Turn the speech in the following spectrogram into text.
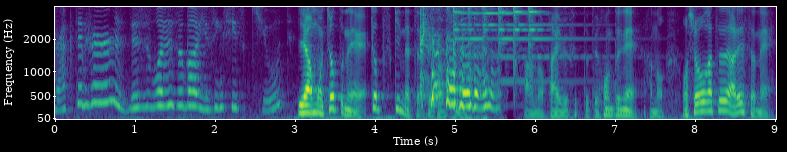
attracted her? Is this what it's about? You think she's cute? いやもうちょっとねちょっと好きになっちゃってるかもしれない あのファイブフットって本当にねあのお正月あれですよね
